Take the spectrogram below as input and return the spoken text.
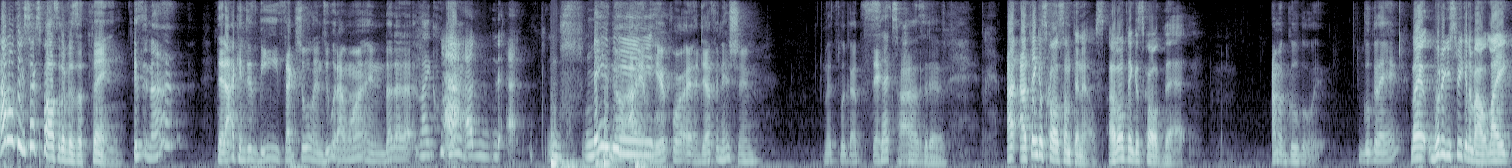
I don't think sex positive is a thing. Is it not? That I can just be sexual and do what I want and da da da. Like who? cares? I, I, maybe no, I am here for a definition. Let's look up sex, sex positive. positive. I, I think it's called something else. I don't think it's called that. I'm gonna Google it. Google it. Like, what are you speaking about? Like,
